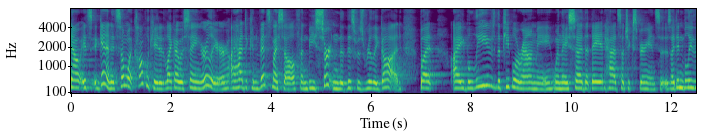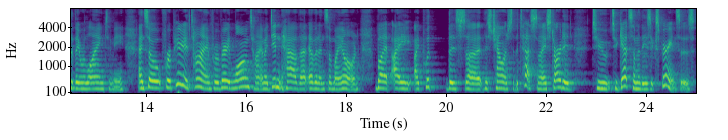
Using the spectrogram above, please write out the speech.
Now, it's, again, it's somewhat complicated. Like I was saying earlier, I had to convince myself and be certain that this was really God. But I believed the people around me when they said that they had had such experiences. I didn't believe that they were lying to me. And so for a period of time, for a very long time, I didn't have that evidence of my own, but I, I put this, uh, this challenge to the test and I started to, to get some of these experiences.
